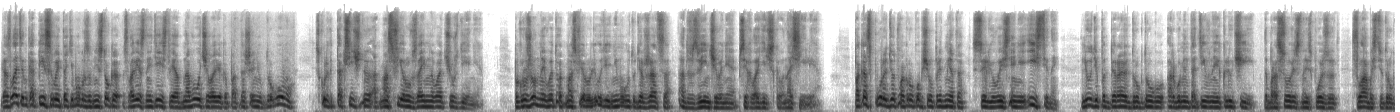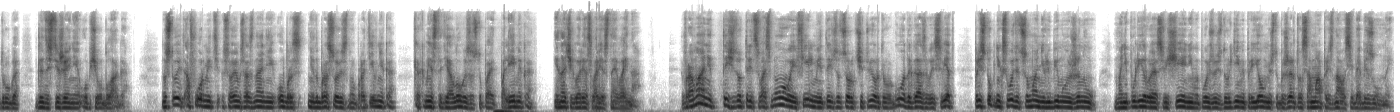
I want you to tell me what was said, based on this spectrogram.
Газлайтинг описывает таким образом не столько словесные действия одного человека по отношению к другому, сколько токсичную атмосферу взаимного отчуждения. Погруженные в эту атмосферу люди не могут удержаться от взвинчивания психологического насилия. Пока спор идет вокруг общего предмета с целью выяснения истины, люди подбирают друг другу аргументативные ключи, добросовестно используют слабости друг друга для достижения общего блага. Но стоит оформить в своем сознании образ недобросовестного противника, как место диалога заступает полемика, иначе говоря, словесная война. В романе 1938 и фильме 1944 года «Газовый свет» преступник сводит с ума нелюбимую жену, манипулируя освещением и пользуясь другими приемами, чтобы жертва сама признала себя безумной.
